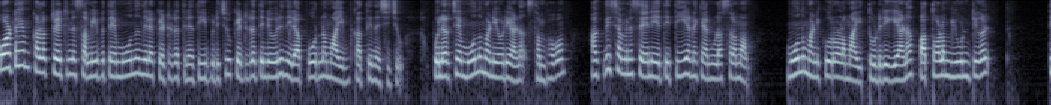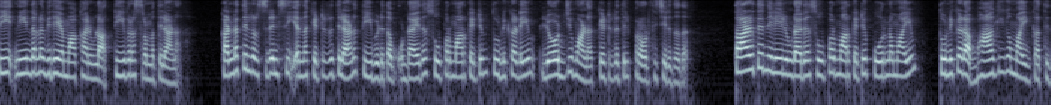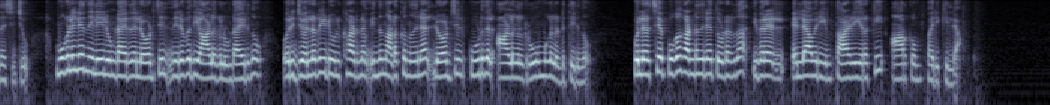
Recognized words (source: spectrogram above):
കോട്ടയം കളക്ട്രേറ്റിന് സമീപത്തെ മൂന്ന് നില കെട്ടിടത്തിന് തീപിടിച്ചു കെട്ടിടത്തിന്റെ ഒരു നില പൂർണമായും കത്തിനശിച്ചു പുലർച്ചെ മൂന്ന് മണിയോടെയാണ് സംഭവം. അഗ്നിശമന സേനയെത്തി തീയണയ്ക്കാനുള്ള ശ്രമം മൂന്ന് മണിക്കൂറോളമായി തുടരുകയാണ്. പത്തോളം യൂണിറ്റുകൾ തീ നിയന്ത്രണ വിധേയമാക്കാനുള്ള തീവ്ര ശ്രമത്തിലാണ്. കണ്ടത്തിൽ റെസിഡൻസി എന്ന കെട്ടിടത്തിലാണ് തീപിടുത്തം ഉണ്ടായത്. സൂപ്പർമാർക്കറ്റും തുണിക്കടയും ലോഡ്ജുമാണ് കെട്ടിടത്തിൽ പ്രവർത്തിച്ചിരുന്നത്. താഴത്തെ നിലയിലുണ്ടായിരുന്ന സൂപ്പർമാർക്കറ്റ് പൂർണമായും തുണിക്കട ഭാഗികമായും കത്തിനശിച്ചു മുകളിലെ നിലയിലുണ്ടായിരുന്ന ലോഡ്ജിൽ നിരവധി ആളുകൾ ഉണ്ടായിരുന്നു. ഒരു ജ്വല്ലറിയുടെ ഉദ്ഘാടനം ഇന്ന് നടക്കുന്നതിനാൽ ലോഡ്ജിൽ കൂടുതൽ ആളുകൾ റൂമുകൾ എടുത്തിരുന്നു. പുലർച്ചെ പുക കണ്ടതിനെ തുടർന്ന് ഇവരെ എല്ലാവരെയും താഴെയിറക്കി ആർക്കും പരിക്കില്ല.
